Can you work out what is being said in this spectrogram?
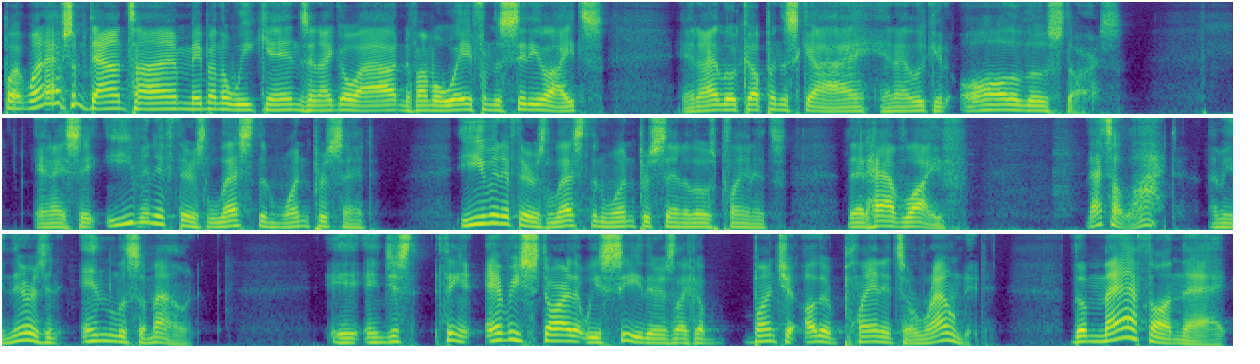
But when I have some downtime, maybe on the weekends, and I go out, and if I'm away from the city lights, and I look up in the sky and I look at all of those stars, and I say, even if there's less than 1%, even if there's less than 1% of those planets that have life, that's a lot. I mean, there is an endless amount. And just think, every star that we see, there's like a bunch of other planets around it. The math on that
